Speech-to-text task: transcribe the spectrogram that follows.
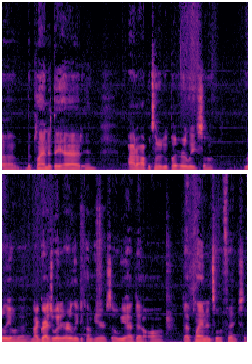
uh, the plan that they had, and I had an opportunity to play early, so really all that. And I graduated early to come here, so we had that all that plan into effect. So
